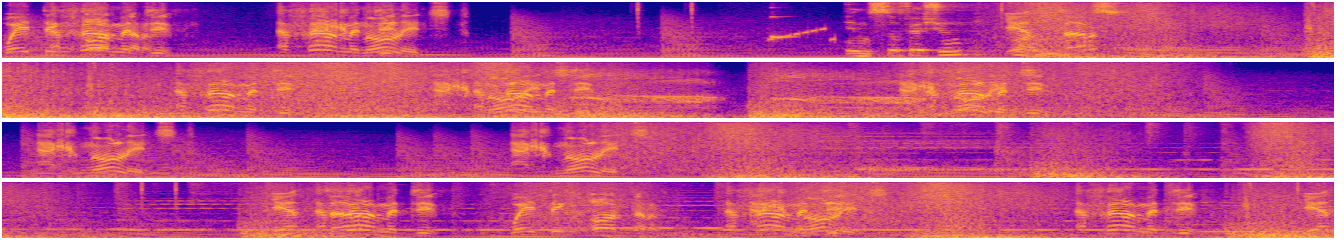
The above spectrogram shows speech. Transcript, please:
Waiting order. Affirmative. Affirmative. Acknowledged. Insufficient Yes, sir. Affirmative. Affirmative. Acknowledged. Acknowledged. Acknowledged. Yes, sir. Affirmative. Waiting order. Affirmative. Affirmative. Yes,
